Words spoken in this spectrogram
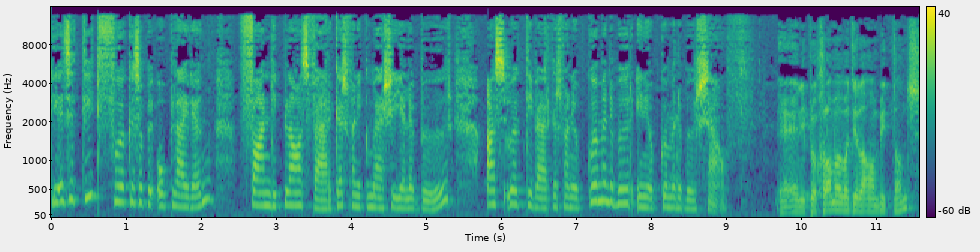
Die instituut fokus op die opleiding van die plaaswerkers van die kommersiële boer, asook die werkers van die opkomende boer en die opkomende boer self. En die programme wat julle aanbied tans?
